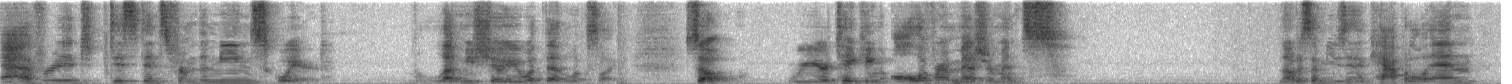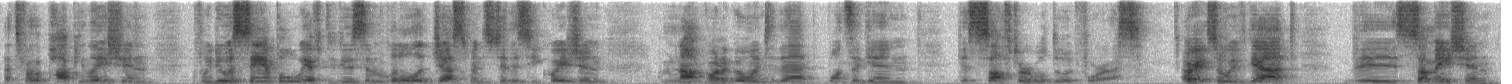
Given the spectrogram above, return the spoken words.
average distance from the mean squared. Let me show you what that looks like. So we are taking all of our measurements. Notice I'm using a capital N, that's for the population. If we do a sample, we have to do some little adjustments to this equation. I'm not going to go into that. Once again, the software will do it for us. Okay, so we've got the summation,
